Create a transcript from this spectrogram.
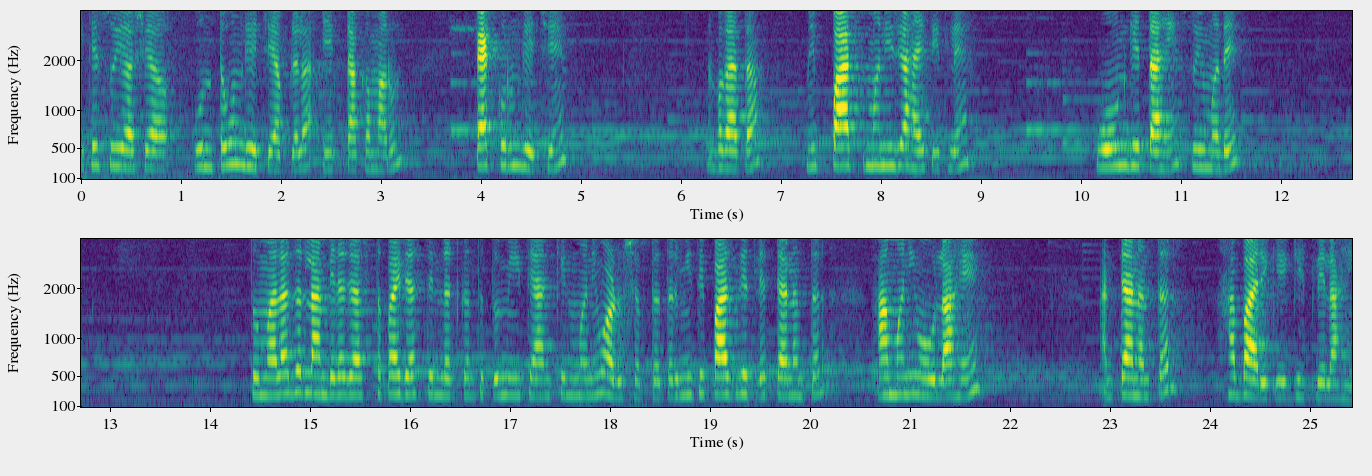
इथे सुई अशा गुंतवून घ्यायची आपल्याला एक टाका मारून. पॅक करून घ्यायची. बघा आता मी पाच मणी जे आहेत इथले ओवून घेत आहे सुईमध्ये. तुम्हाला जर लांबीला जास्त पाहिजे असतील लटकन तर तुम्ही इथे आणखीन मणी वाढू शकता. तर मी इथे पाच घेतलेत. त्यानंतर हा मणी ओवला आहे. आणि त्यानंतर हा बारीक एक घेतलेला आहे.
